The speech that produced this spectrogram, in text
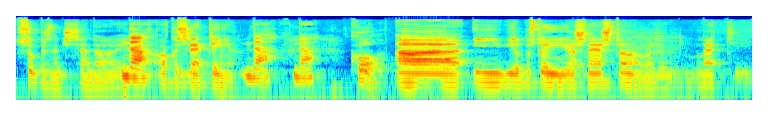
Super, znači sad ovaj, Da. oko sretinja. Da, da. Cool. A, I ili postoji još nešto, možda leti?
